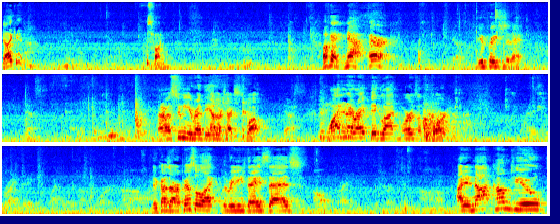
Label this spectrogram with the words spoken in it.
You like it? It was fun. Okay, now, Eric, you preached today. Yes. And I'm assuming you read the other text as well. Yes. Why did I write big Latin words on the board? Why did you write big Latin words on the board? Uh, Because our epistle like the reading today says, oh, right. First Corinthians. Um, I did not come to you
